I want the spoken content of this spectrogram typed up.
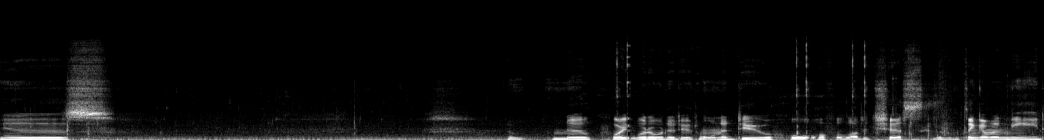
is... I don't know quite what I want to do. I don't want to do a whole awful lot of chests because I don't think I'm going to need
